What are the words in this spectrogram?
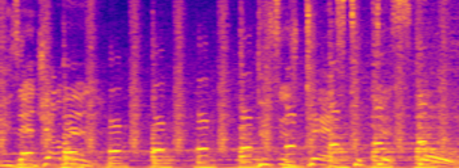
Ladies and gentlemen, this is Dance to Disco.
